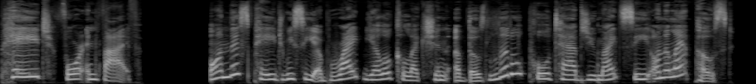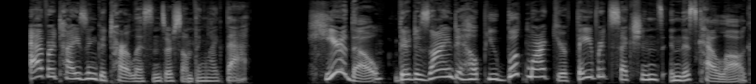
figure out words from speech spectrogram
Page 4 and 5. On this page, we see a bright yellow collection of those little pull tabs you might see on a lamppost, advertising guitar lessons or something like that. Here, though, they're designed to help you bookmark your favorite sections in this catalog.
